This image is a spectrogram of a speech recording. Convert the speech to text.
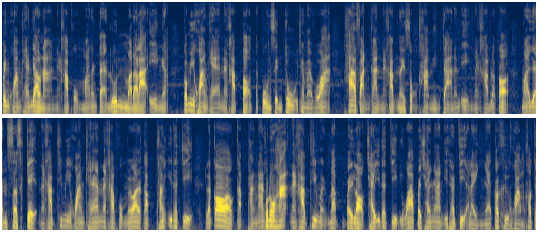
เป็นความแค้นยาวนานนะครับผมมาตั้งแต่รุ่นมาดาระเองเนี่ยก็มีความแค้นนะครับต่อตระกูลเซนจูใช่ไหมเพราะว่า ฆ่าฟันกันนะครับในสงครามนินจานั่นเองนะครับแล้วก็มายันซาสเกะนะครับที่มีความแค้นนะครับผมไม่ว่ากับทั้งอิทาจิ แล้วก็กับทางด้านโคโนฮะนะครับที่เหมือนแบบไปหลอกใช้อิทาจิ หรือว่าไปใช้งานอิทาจิอะไรอย่างเงี้ยก็คือความเข้าใจ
